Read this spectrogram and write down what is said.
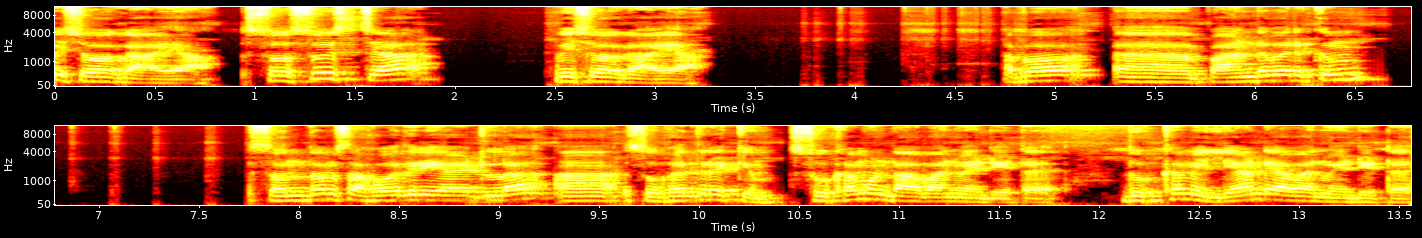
വിശോകായ സ്വസുശ്ച വിശോകായ. അപ്പോൾ പാണ്ഡവർക്കും സ്വന്തം സഹോദരിയായിട്ടുള്ള ആ സുഭദ്രയ്ക്കും സുഖമുണ്ടാവാൻ വേണ്ടിയിട്ട് ദുഃഖമില്ലാണ്ടാവാൻ വേണ്ടിയിട്ട്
